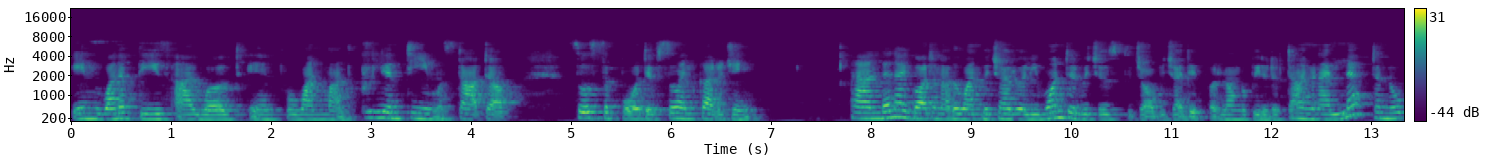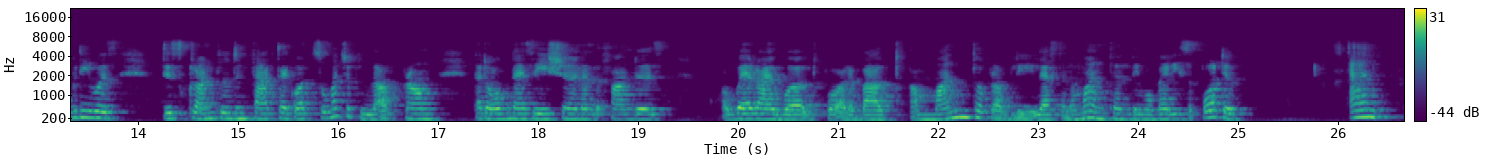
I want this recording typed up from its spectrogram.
In one of these, I worked in for one month. Brilliant team, a startup, so supportive, so encouraging. And then I got another one which I really wanted, which is the job which I did for a longer period of time. And I left and nobody was disgruntled. In fact, I got so much of love from that organization and the founders where I worked for about a month or probably less than a month, and they were very supportive. And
